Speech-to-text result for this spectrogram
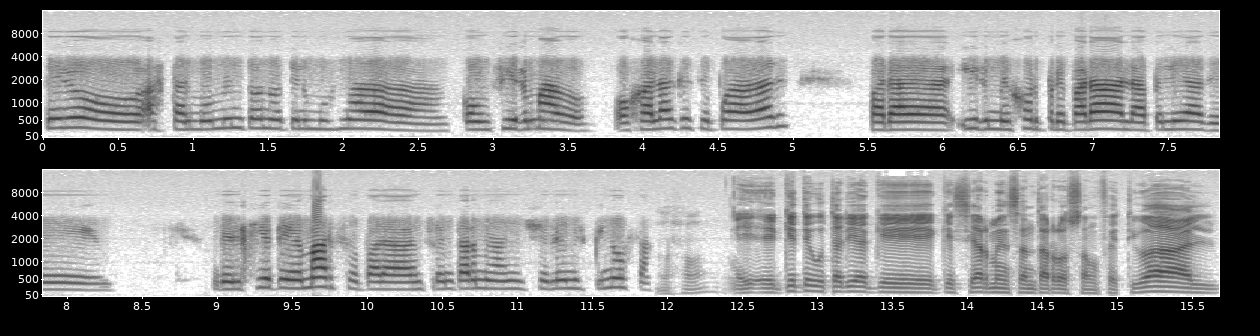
pero hasta el momento no tenemos nada confirmado. Ojalá que se pueda dar para ir mejor preparada a la pelea de, del 7 de marzo para enfrentarme a Angelina Espinosa. Eh, eh, ¿Qué te gustaría que, se arme en Santa Rosa? ¿Un festival?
